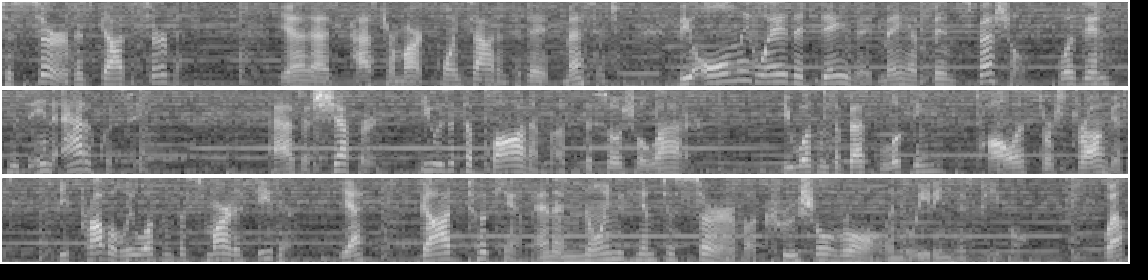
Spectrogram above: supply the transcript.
to serve as God's servant. Yet, as Pastor Mark points out in today's message, the only way that David may have been special was in his inadequacy. As a shepherd, he was at the bottom of the social ladder. He wasn't the best looking, tallest, or strongest. He probably wasn't the smartest either. Yet, God took him and anointed him to serve a crucial role in leading his people. Well,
